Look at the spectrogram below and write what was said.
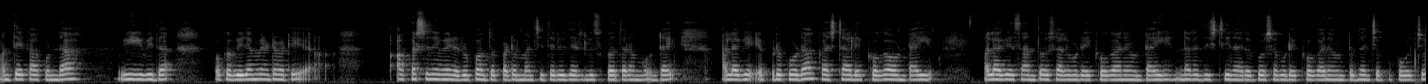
అంతేకాకుండా వివిధ ఒక విధమైనటువంటి ఆకర్షణీయమైన రూపంతో పాటు మంచి తెలివితేటలు సుఖతరంగా ఉంటాయి. అలాగే ఎప్పుడు కూడా కష్టాలు ఎక్కువగా ఉంటాయి. అలాగే సంతోషాలు కూడా ఎక్కువగానే ఉంటాయి. నరదిష్టి నరఘోష కూడా ఎక్కువగానే ఉంటుందని చెప్పుకోవచ్చు.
